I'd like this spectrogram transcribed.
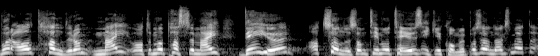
hvor alt handler om meg, og at det må passe meg, det gjør at sånne som Timoteus ikke kommer på søndagsmøte.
